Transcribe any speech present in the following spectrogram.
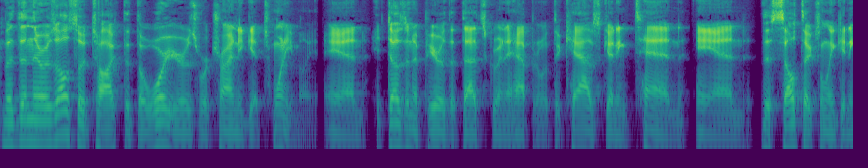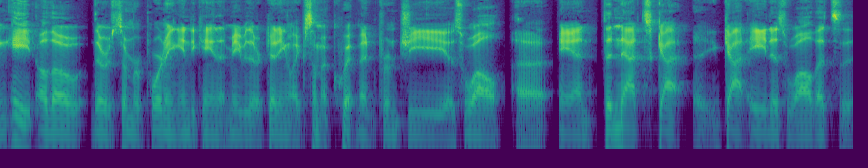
But then there was also talk that the Warriors were trying to get 20 million, and it doesn't appear that that's going to happen with the Cavs getting 10 and the Celtics only getting eight. Although there was some reporting indicating that maybe they're getting like some equipment from GE as well, uh, and the Nets got got eight as well. That's a,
